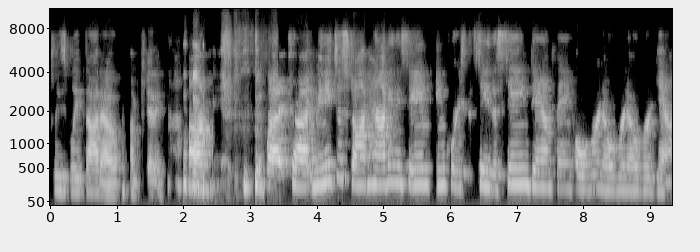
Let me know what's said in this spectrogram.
Please bleep that out. I'm kidding. Um, but uh, we need to stop having the same inquiries that say the same damn thing over and over and over again.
